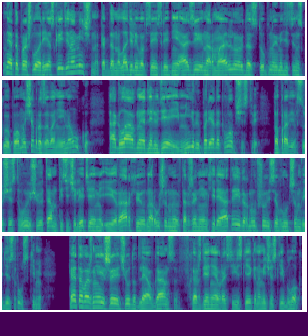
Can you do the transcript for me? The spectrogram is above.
Это прошло резко и динамично, когда наладили во всей Средней Азии нормальную, доступную медицинскую помощь, образование и науку, а главное для людей – мир и порядок в обществе – поправив существующую там тысячелетиями иерархию, нарушенную вторжением хириата и вернувшуюся в лучшем виде с русскими. Это важнейшее чудо для афганцев, вхождение в российский экономический блок.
